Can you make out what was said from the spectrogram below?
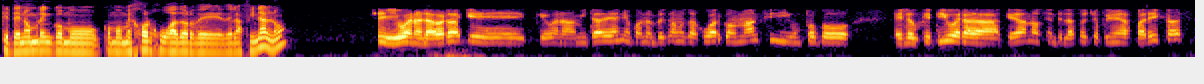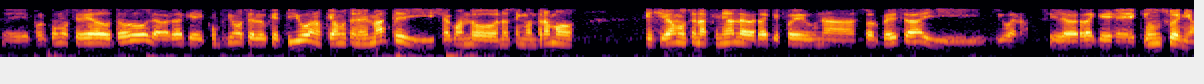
que te nombren como, como mejor jugador de, de la final, ¿no? Sí, bueno, la verdad que, que, bueno, a mitad de año cuando empezamos a jugar con Maxi, un poco el objetivo era quedarnos entre las ocho primeras parejas, eh, por cómo se había dado todo, la verdad que cumplimos el objetivo, nos quedamos en el máster y ya cuando nos encontramos que llegamos a una final, la verdad que fue una sorpresa y, y bueno, sí, la verdad que, que un sueño.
